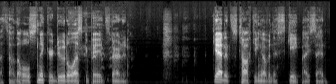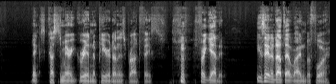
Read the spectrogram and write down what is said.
That's how the whole snickerdoodle escapade started. Again, it's talking of an escape, I said. Nick's customary grin appeared on his broad face. Forget it. He's handed out that line before.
